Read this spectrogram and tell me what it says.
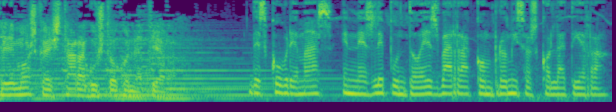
tenemos que estar a gusto con la tierra. Descubre más en nesle.es barra compromisos con la tierra.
